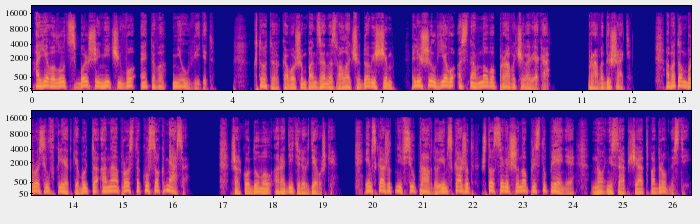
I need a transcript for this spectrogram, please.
А Ева Луц больше ничего этого не увидит. Кто-то, кого шимпанзе назвала чудовищем, лишил Еву основного права человека — права дышать. А потом бросил в клетке, будто она просто кусок мяса. Шарко думал о родителях девушки. Им скажут не всю правду, им скажут, что совершено преступление, но не сообщат подробностей.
